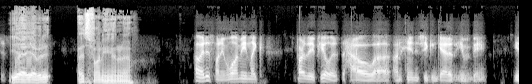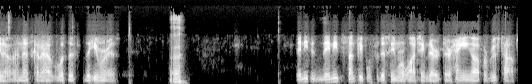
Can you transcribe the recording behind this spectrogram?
Just- Yeah, yeah, but it, that's funny. I don't know. Oh, it is funny. Well, I mean, like part of the appeal is how uh, unhinged you can get as a human being, you know, and that's kind of how what the the humor is. Uh, They need they need stunt people for this scene we're watching. They're they're hanging off of rooftops.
